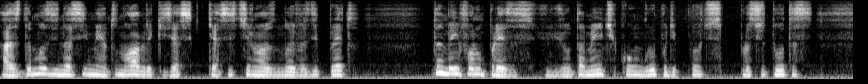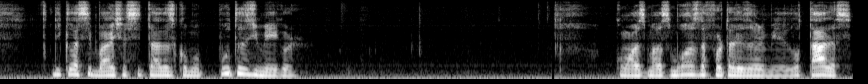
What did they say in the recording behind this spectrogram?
As damas de nascimento nobre que, assistiram às noivas de preto também foram presas, juntamente com um grupo de prostitutas de classe baixa citadas como putas de Maegor. Com as masmorras da Fortaleza Vermelha lotadas,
